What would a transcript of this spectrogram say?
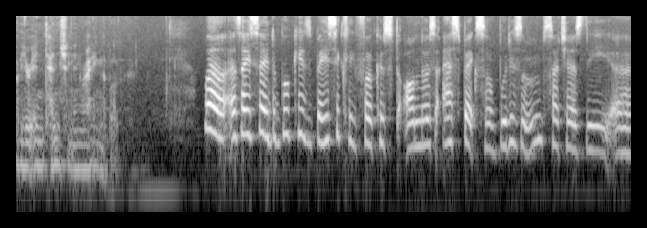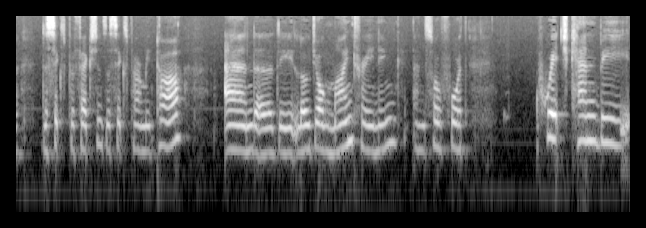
of your intention in writing the book. Well, as I say, the book is basically focused on those aspects of Buddhism, such as the uh, the six perfections, the six paramita, and uh, the Lojong mind training, and so forth, which can be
